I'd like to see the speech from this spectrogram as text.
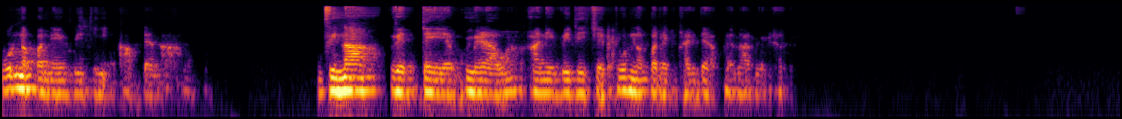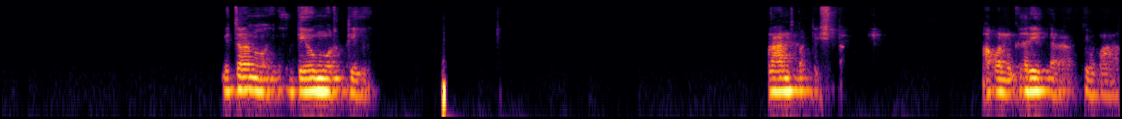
पूर्णपणे विधी आपल्याला विना व्यत्यय मिळावा आणि विधीचे पूर्णपणे फायदे आपल्याला मिळावे. मित्रांनो देवमूर्ती प्राणप्रतिष्ठा. आपण घरी करा किंवा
